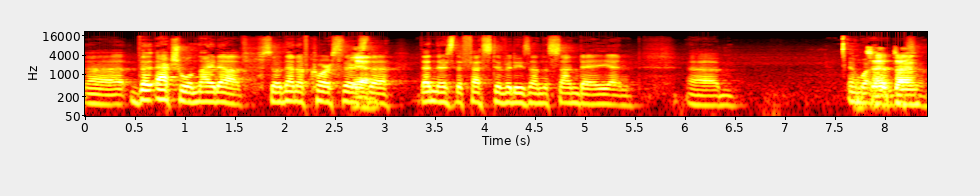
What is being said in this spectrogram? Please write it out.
uh, the actual night of. So then, of course, there's Yeah. the then there's the festivities on the Sunday and um, and what So down,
